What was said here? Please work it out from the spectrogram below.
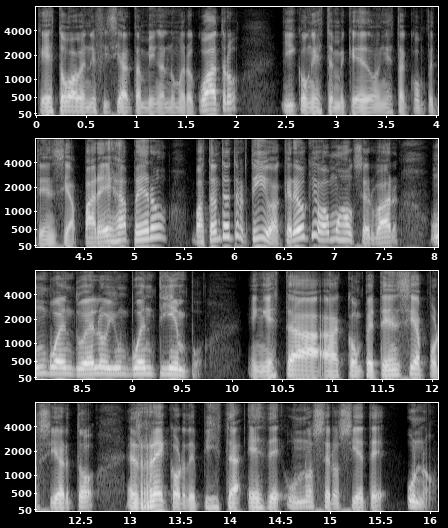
que esto va a beneficiar también al número 4 y con este me quedo en esta competencia pareja, pero bastante atractiva. Creo que vamos a observar un buen duelo y un buen tiempo en esta ah, competencia. Por cierto, el récord de pista es de 1.07.1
